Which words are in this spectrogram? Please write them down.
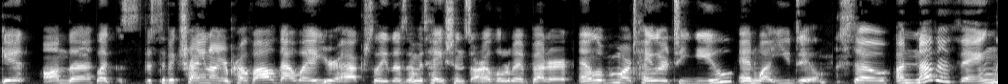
get on the like specific train on your profile. That way you're actually those invitations are a little bit better and a little bit more tailored to you and what you do. So another thing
